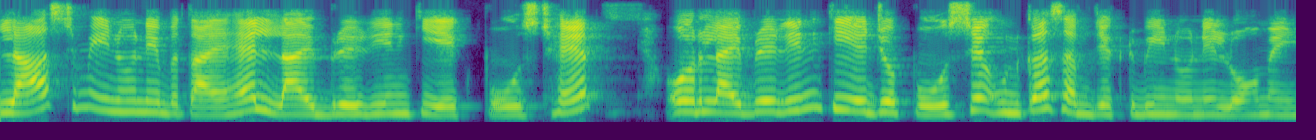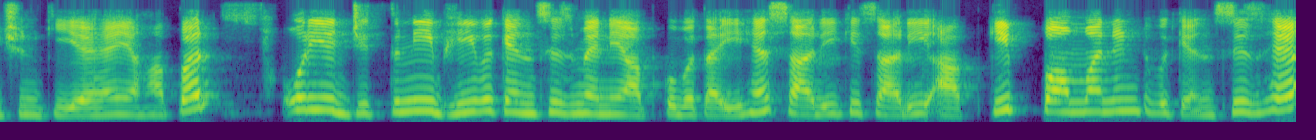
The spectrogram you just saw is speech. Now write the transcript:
लास्ट में इन्होंने बताया है लाइब्रेरियन की एक पोस्ट है। और लाइब्रेरियन की ये जो पोस्ट है, उनका सब्जेक्ट भी इन्होंने लॉ मेंशन किया है यहाँ पर। और ये जितनी भी वैकेंसीज मैंने आपको बताई है, सारी की सारी आपकी परमानेंट वैकेंसीज है।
